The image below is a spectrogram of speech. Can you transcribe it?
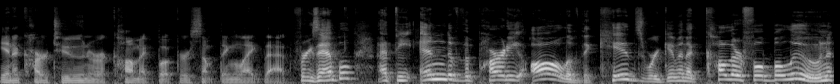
in a cartoon or a comic book or something like that. For example, at the end of the party, all of the kids were given a colorful balloon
